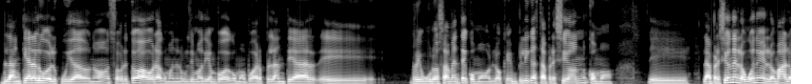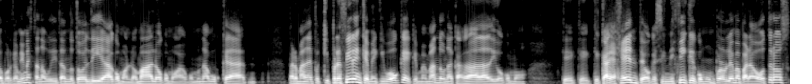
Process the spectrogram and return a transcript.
blanquear algo del cuidado, ¿no? Sobre todo ahora, como en el último tiempo, de como poder plantear eh, rigurosamente como lo que implica esta presión, como eh, la presión en lo bueno y en lo malo, porque a mí me están auditando todo el día, como en lo malo, como, como una búsqueda permanente. Prefieren que me equivoque, que me mande una cagada, digo, como que, que, que caiga gente o que signifique como un problema para otros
